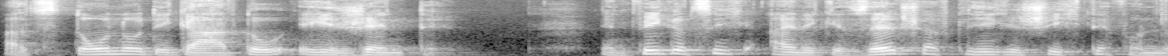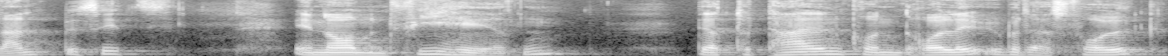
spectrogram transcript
als Dono de Gato e Gente, entwickelt sich eine gesellschaftliche Geschichte von Landbesitz, enormen Viehherden, der totalen Kontrolle über das Volk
